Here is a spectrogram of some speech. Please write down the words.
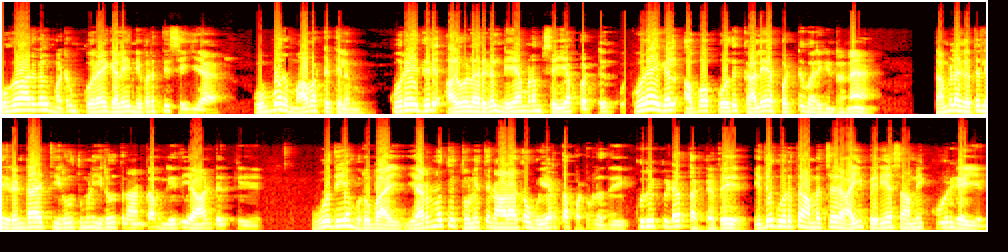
புகார்கள் மற்றும் குறைகளை நிவர்த்தி செய்ய ஒவ்வொரு மாவட்டத்திலும் குறைதீர் அலுவலர்கள் நியமனம் செய்யப்பட்டு குறைகள் அவ்வப்போது களையப்பட்டு வருகின்றன. தமிழகத்தில் இரண்டாயிரத்தி இருபத்தி மூணு இருபத்தி நான்காம் நிதி ஆண்டுக்கு ஊதியம் ரூபாய் இருநூத்தி தொண்ணூத்தி நாலாக உயர்த்தப்பட்டுள்ளது. குறிப்பிடத்தக்கது. இது குறித்து அமைச்சர் ஐ. பெரியசாமி கூறுகையில்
